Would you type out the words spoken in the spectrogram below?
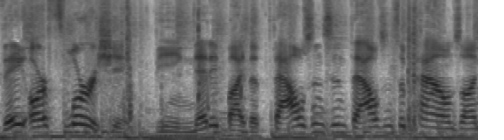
They are flourishing, being netted by the thousands and thousands of pounds on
